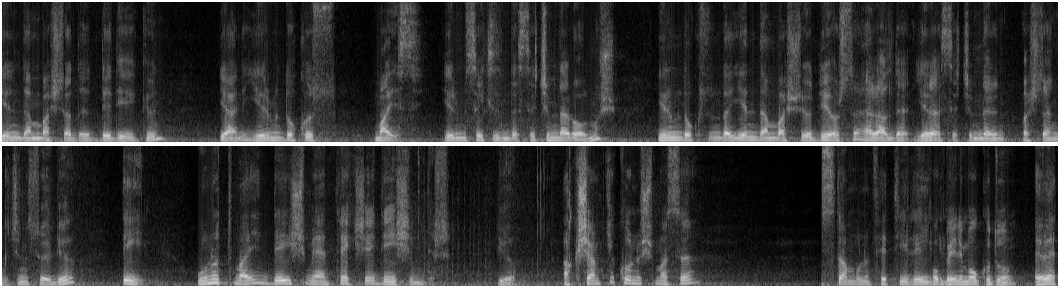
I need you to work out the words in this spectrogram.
Yeniden başladığı dediği gün yani 29 Mayıs 28'inde seçimler olmuş. 29'unda yeniden başlıyor diyorsa herhalde yerel seçimlerin başlangıcını söylüyor. Değil. Unutmayın değişmeyen tek şey değişimdir diyor. Akşamki konuşması İstanbul'un fethiyle ilgili. O benim okuduğum. Evet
